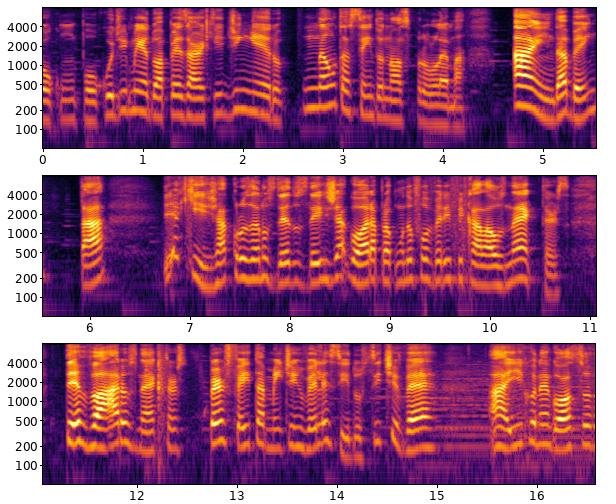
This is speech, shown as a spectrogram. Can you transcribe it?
Tô com um pouco de medo, apesar que dinheiro não tá sendo nosso problema ainda bem, tá? E aqui, já cruzando os dedos desde agora, para quando eu for verificar lá os néctares, ter vários néctares perfeitamente envelhecidos. Se tiver, aí que o negócio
